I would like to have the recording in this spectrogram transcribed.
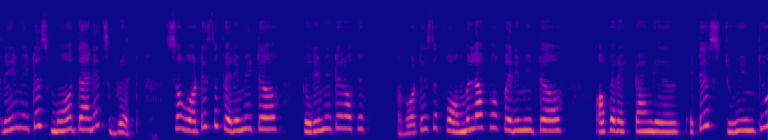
3 meters more than its breadth. So what is the perimeter? Perimeter of a what is the formula for perimeter of a rectangle? It is 2 into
